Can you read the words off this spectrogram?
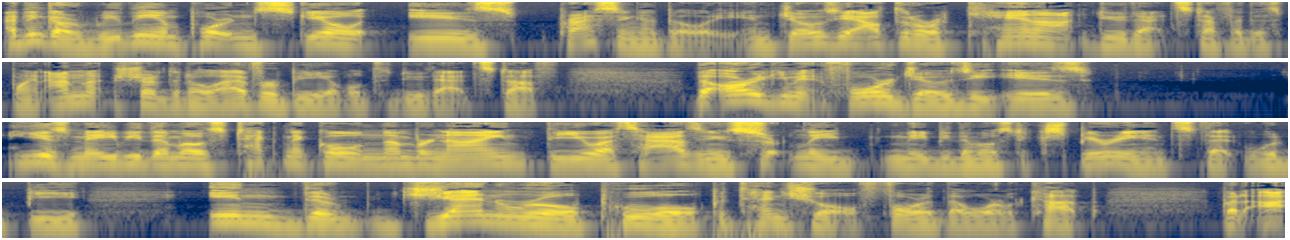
I think a really important skill is pressing ability. And Jozy Altidore cannot do that stuff at this point. I'm not sure that he'll ever be able to do that stuff. The argument for Jozy is he is maybe the most technical number nine the U.S. has, and he's certainly maybe the most experienced that would be in the general pool potential for the World Cup. But I,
